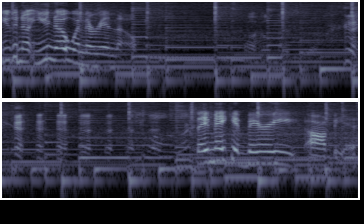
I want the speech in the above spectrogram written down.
You can know you know when they're in though. They make it very obvious.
